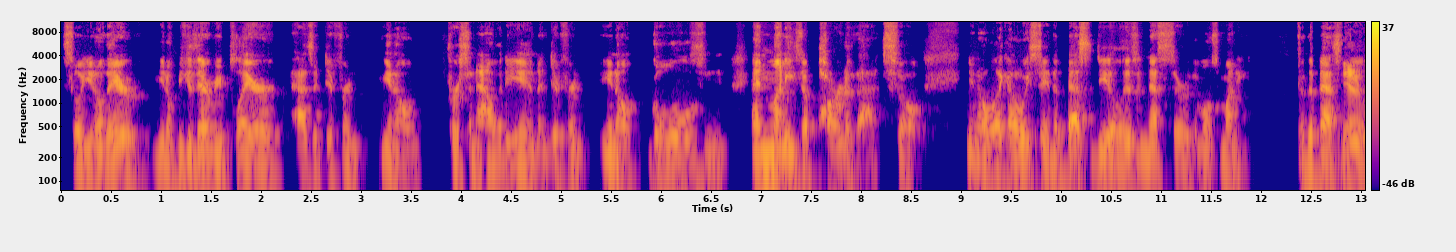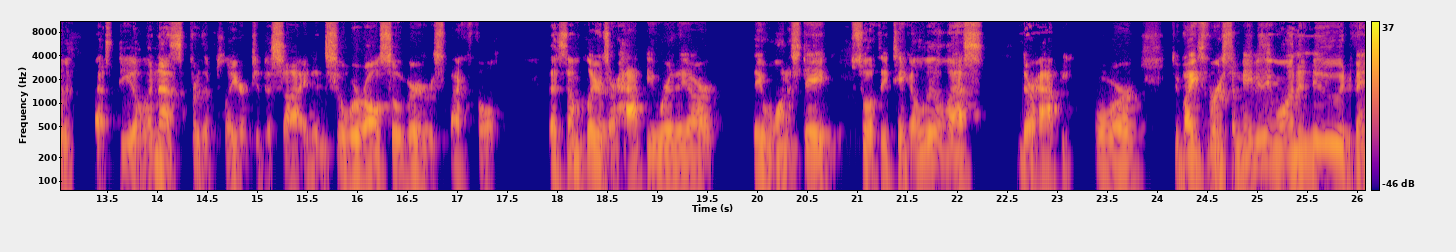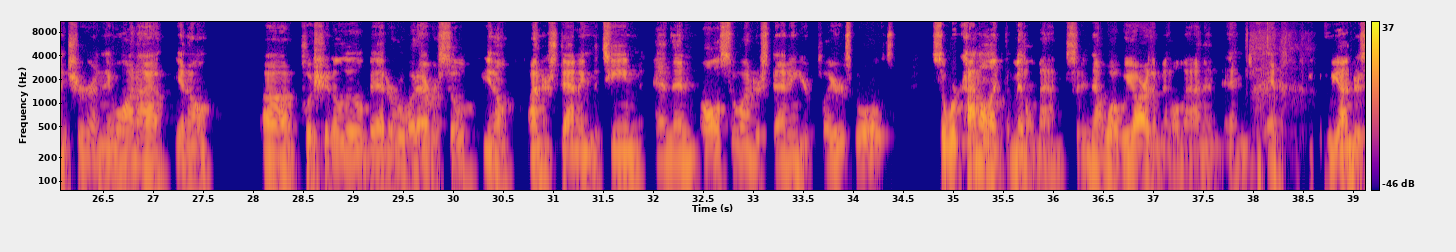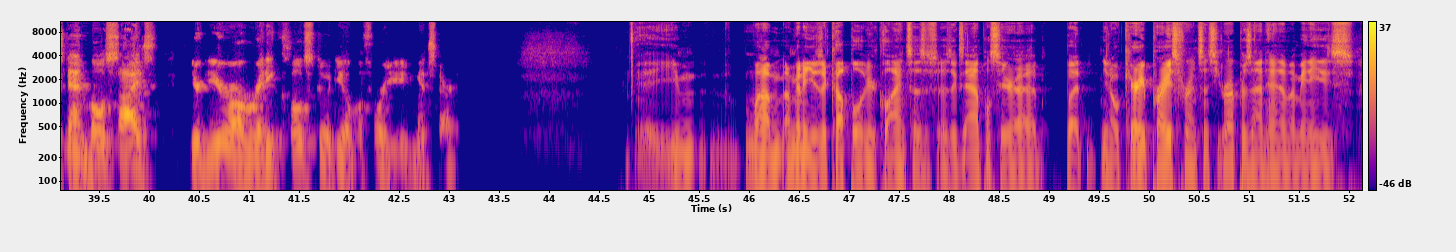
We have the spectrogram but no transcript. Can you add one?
So you know they're you know because every player has a different you know personality and a different you know goals and and money's a part of that. So you know like i always say the best deal isn't necessarily the most money the best yeah. deal is the best deal and that's for the player to decide. And so we're also very respectful that some players are happy where they are they want to stay. So if they take a little less they're happy. Or vice versa maybe they want a new adventure and they want to you know uh, push it a little bit or whatever. So, you know, understanding the team and then also understanding your players' goals. So we're kind of like the middleman. So now, well, we are the middleman, and and and we understand both sides. You're you're already close to a deal before you even get started. You, well, I'm, I'm going to use a couple of your clients as as examples here, uh, but you know, Carey Price, for instance, you represent him. I mean, he's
